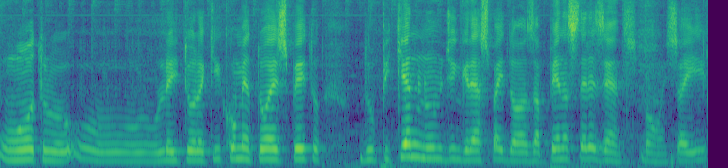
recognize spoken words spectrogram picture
um outro o leitor aqui comentou a respeito do pequeno número de ingressos para idosos, apenas 300. Bom, isso aí.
